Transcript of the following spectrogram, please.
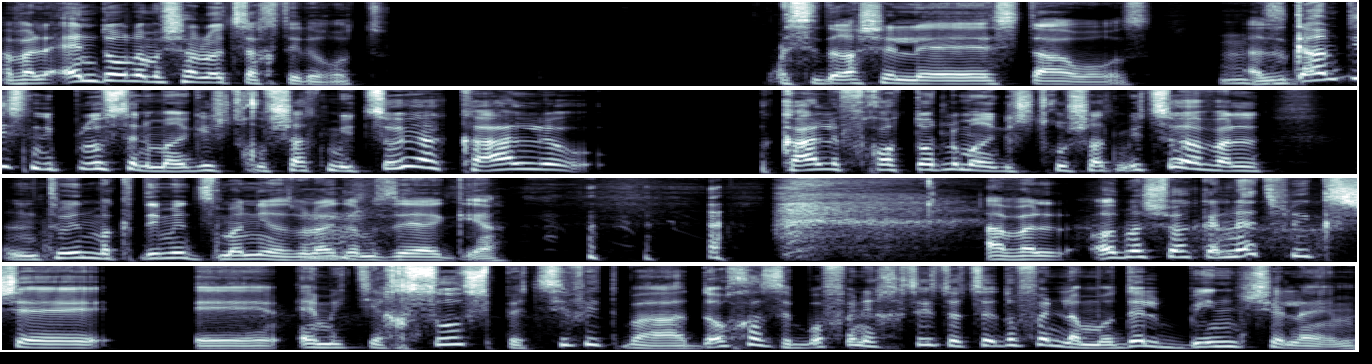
אבל אנדור למשל לא הצלחתי לראות. הסדרה של סטאר וורס. מהמם. אז גם דיסני פלוס אני מרגיש תחושת מיצוי, הקהל, הקהל לפחות עוד לא מרגיש תחושת מיצוי, אבל אני תמיד מקדים את זמני, אז אולי גם זה יגיע. אבל עוד משהו היה כאן נטפליקס, שהם התייחסו ספציפית בדוח הזה באופן יחסית יוצא דופן למודל הבינג' שלהם.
